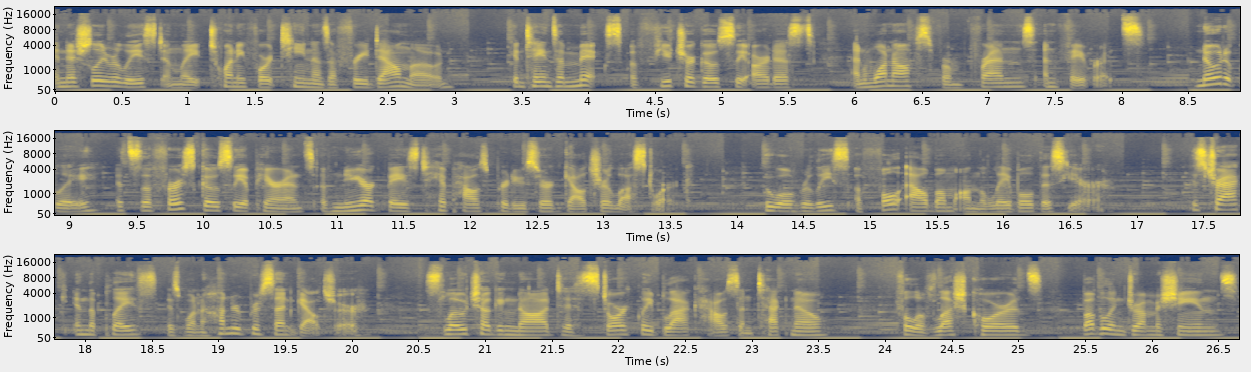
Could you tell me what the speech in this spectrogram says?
initially released in late 2014 as a free download, contains a mix of future ghostly artists and one offs from friends and favorites. Notably, it's the first ghostly appearance of New York based hip house producer Goucher Lustwerk who will release a full album on the label this year. His track, In the Place, is 100% Goucher, slow chugging nod to historically black house and techno, full of lush chords, bubbling drum machines,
